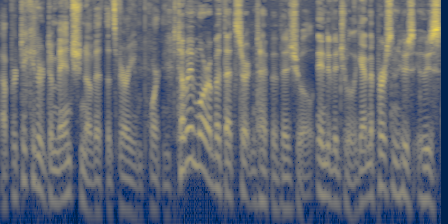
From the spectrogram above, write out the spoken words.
a particular dimension of it that's very important. Tell me more about that certain type of visual individual. Again, the person who's who's,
